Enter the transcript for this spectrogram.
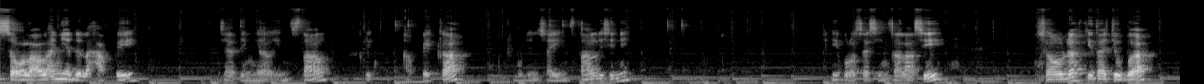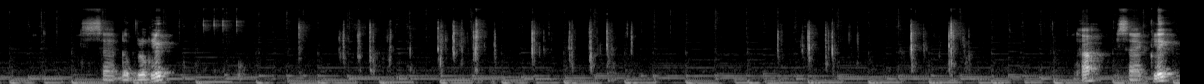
seolah-olah ini adalah HP saya tinggal install klik APK kemudian saya install di sini. Ini proses instalasi. Sudah kita coba. Saya double klik nah bisa klik?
